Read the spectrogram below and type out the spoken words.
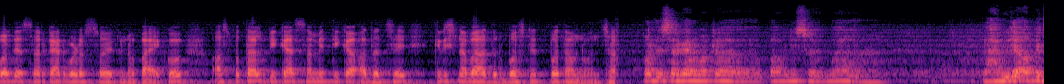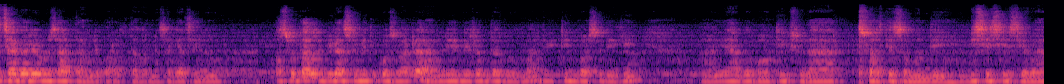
प्रदेश सरकारबाट सहयोग नपाएको अस्पताल विकास समितिका अध्यक्ष कृष्णबहादुर बस्नेत बताउनुहुन्छ। प्रदेश सरकारबाट पाउने सहयोगमा हामीले अपेक्षा गरे अनुसार त हामीले प्राप्त गर्न सकेका छैनौँ। अस्पताल विकास समिति कोषबाट हामीले निरन्तर रूपमा दुई तिन वर्षदेखि यहाँको भौतिक सुधार स्वास्थ्य सम्बन्धी विशेषीय सेवा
